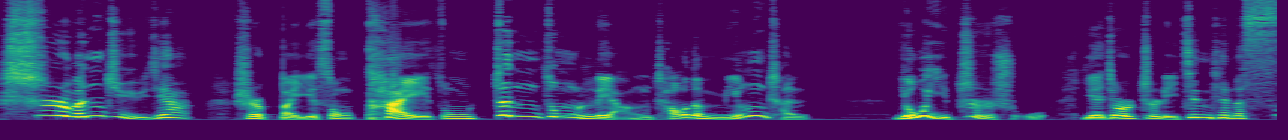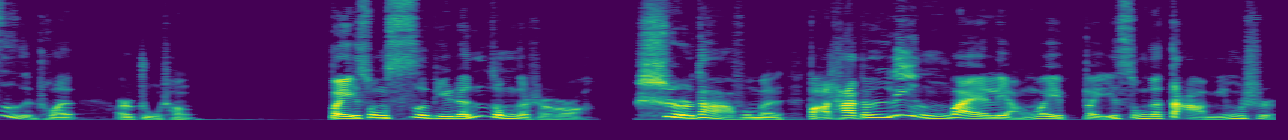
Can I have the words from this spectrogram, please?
诗文俱佳，是北宋太宗、真宗两朝的名臣，尤以治蜀，也就是治理今天的四川而著称。北宋四帝仁宗的时候啊，士大夫们把他跟另外两位北宋的大名士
